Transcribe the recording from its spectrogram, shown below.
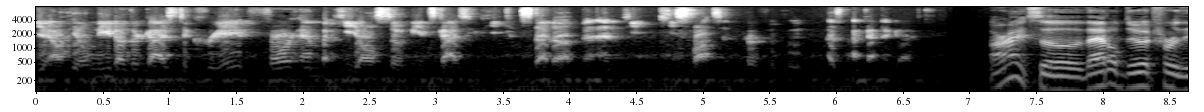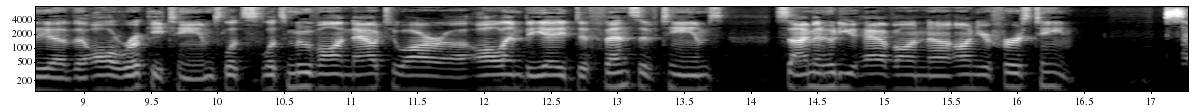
you know he'll need other guys to create for him, but he also needs guys who he can set up, and he, he slots in perfectly as that kind of guy. All right, so that'll do it for the uh, the all rookie teams. Let's let's move on now to our uh, all NBA defensive teams. Simon, who do you have on uh, on your first team? So,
